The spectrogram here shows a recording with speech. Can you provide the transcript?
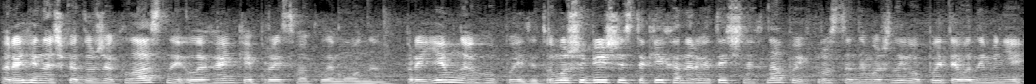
Регіночка дуже класний, легенький присмак лимона. Приємно його пити, тому що більшість таких енергетичних напоїв просто неможливо пити. Вони мені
